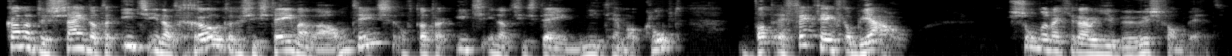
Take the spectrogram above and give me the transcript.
kan het dus zijn dat er iets in dat grotere systeem aan de hand is, of dat er iets in dat systeem niet helemaal klopt, wat effect heeft op jou, zonder dat je daar je bewust van bent.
